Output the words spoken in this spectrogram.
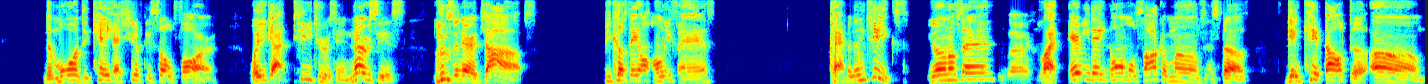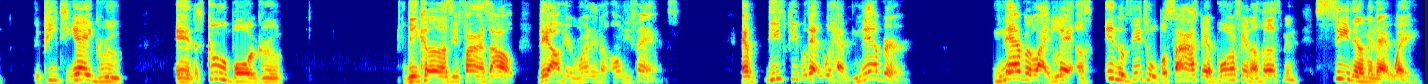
the moral decay has shifted so far where you got teachers and nurses losing their jobs because they on OnlyFans clapping them cheeks. You know what I'm saying? Exactly. Like everyday normal soccer moms and stuff getting kicked off the um the PTA group and the school board group because it finds out they out here running the OnlyFans. And these people that would have never, never like let us individual besides their boyfriend or husband see them in that way.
